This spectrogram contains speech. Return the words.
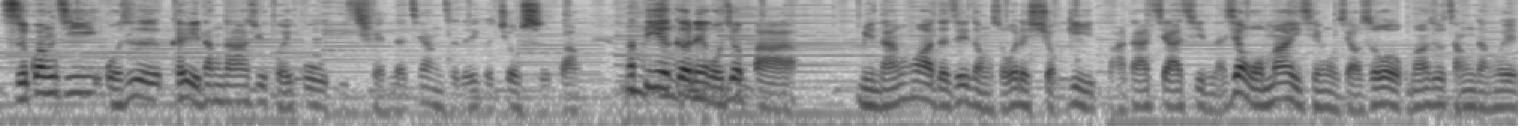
时光机，我是可以让大家去回顾以前的这样子的一个旧时光。那第二个呢，我就把闽南话的这种所谓的俗语把它加进来。像我妈以前，我小时候，我妈就常常会。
